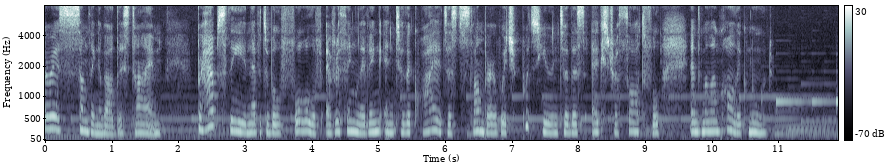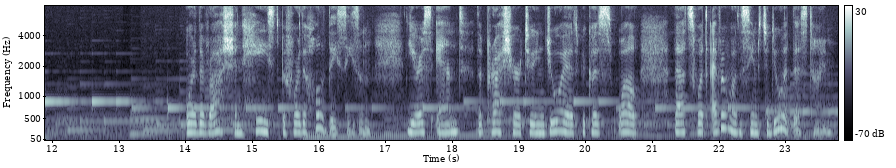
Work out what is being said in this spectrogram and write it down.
There is something about this time, perhaps the inevitable fall of everything living into the quietest slumber, which puts you into this extra thoughtful and melancholic mood. Or the rush and haste before the holiday season, year's end, the pressure to enjoy it because, well, that's what everyone seems to do at this time.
